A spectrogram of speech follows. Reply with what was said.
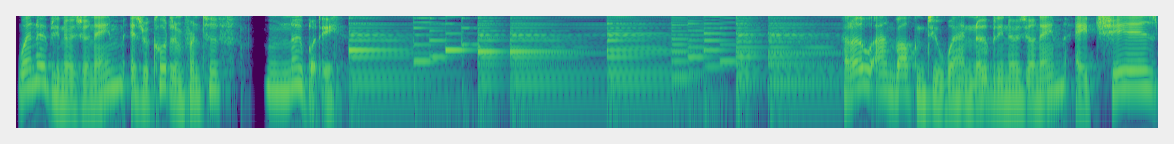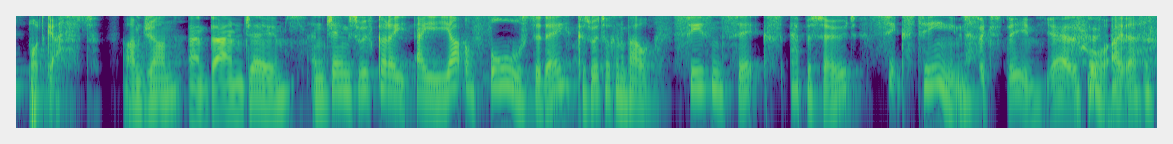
where nobody knows your name is recorded in front of nobody. Hello and welcome to Where Nobody Knows Your Name, a Cheers podcast. I'm John. And I'm James. And James, we've got a, a yacht of fools today because we're talking about season six, episode 16. 16, yeah. Oh, I, uh,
